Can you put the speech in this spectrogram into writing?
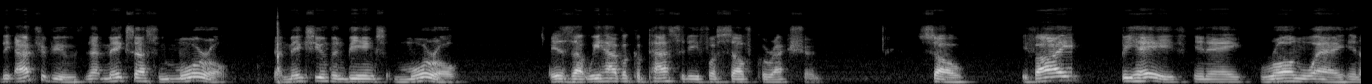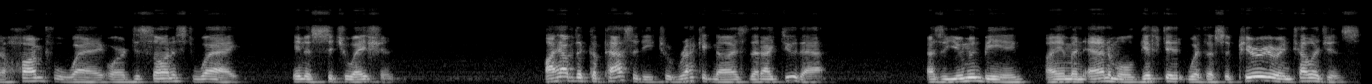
the attribute that makes us moral, that makes human beings moral, is that we have a capacity for self correction. So, if I behave in a wrong way, in a harmful way, or a dishonest way in a situation, I have the capacity to recognize that I do that. As a human being, I am an animal gifted with a superior intelligence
